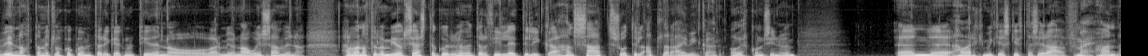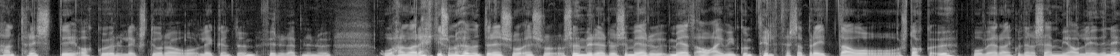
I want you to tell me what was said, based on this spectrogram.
vinnátt á mill okkar guðmundar í gegnum tíðina og var mjög náinn samvinna. Hann var náttúrulega mjög sérstakur höfundar því leiti líka. Hann satt svo til allar æfingar á verkonum sínum en uh, hann var ekki mikið að skipta sér af. Hann, hann treysti okkur, leikstjóra og leikendum fyrir efninu og hann var ekki svona höfundur eins og, eins og sömur eru sem eru með á æfingum til þess að breyta og, stokka upp og vera einhvern veginn að semja á leiðinni.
